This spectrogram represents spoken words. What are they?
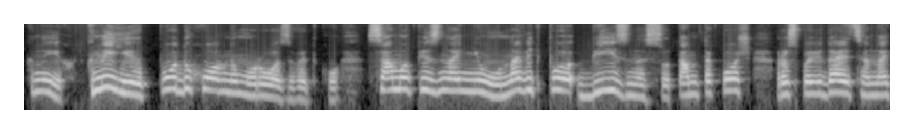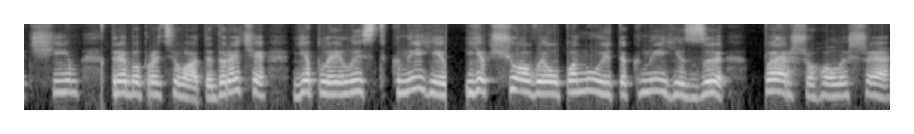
книг. Книги по духовному розвитку, самопізнанню, навіть по бізнесу. Там також розповідається, над чим треба працювати. До речі, є плейлист книги. І якщо ви опануєте книги з першого лише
